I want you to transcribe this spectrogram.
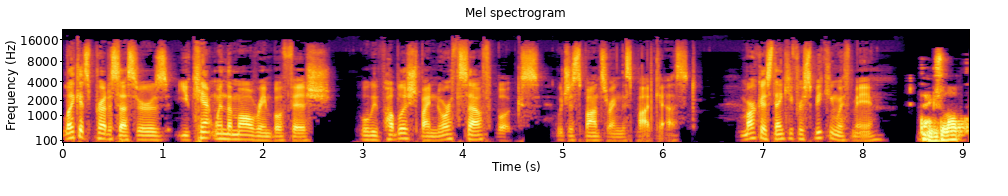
Like its predecessors, You Can't Win Them All Rainbow Fish will be published by North South Books, which is sponsoring this podcast. Marcus, thank you for speaking with me. Thanks a lot.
